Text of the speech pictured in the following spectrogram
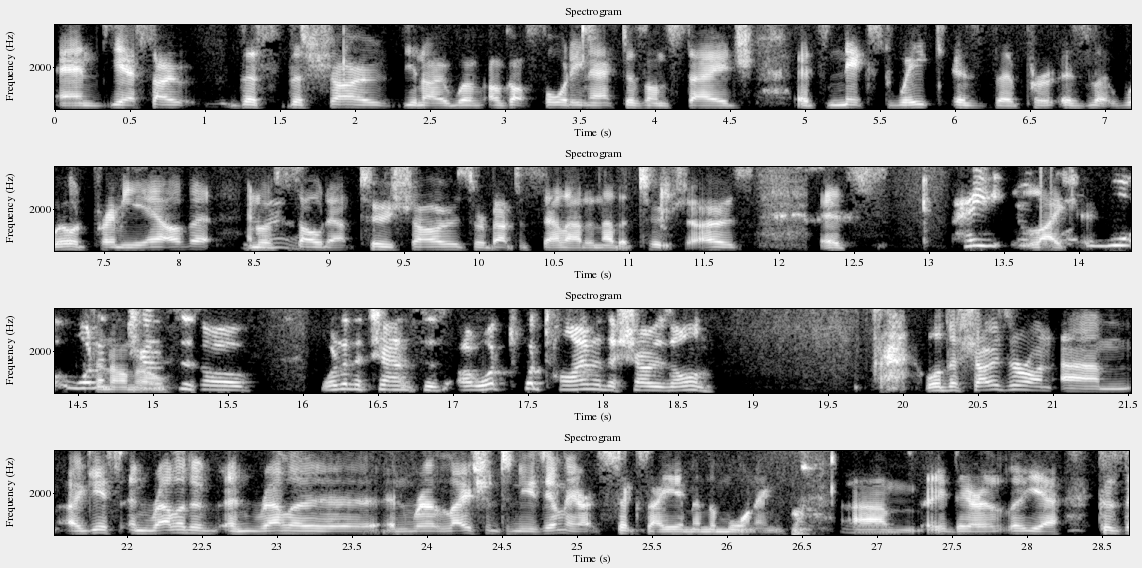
and yeah, so this the show, you know, we've, I've got 14 actors on stage. It's next week is the is the world premiere of it, and we've sold out two shows. We're about to sell out another two shows. It's hey, like, what, what are the chances of? What are the chances? Of, what what time are the shows on? well, the shows are on. Um, I guess in relative in rel- in relation to New Zealand, they're at 6 a.m. in the morning. Um, they're yeah, because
